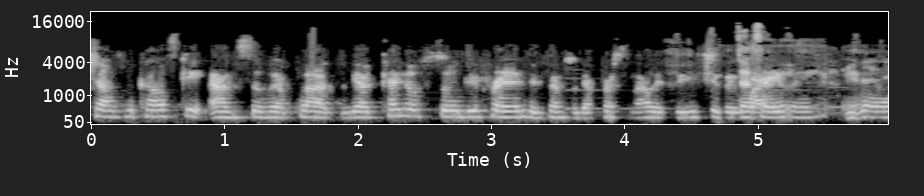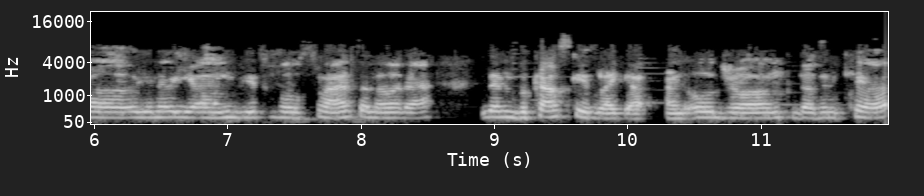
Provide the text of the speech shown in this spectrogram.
Charles Bukowski and Sylvia Plath. They're kind of so different in terms of their personality. She's a Definitely. white Yeah. girl, you know, young, beautiful, smart, and all that. Then Bukowski is like a, an old drunk, doesn't care,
